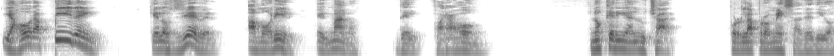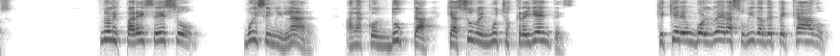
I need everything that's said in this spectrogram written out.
y ahora piden que los lleven a morir en manos del faraón. No querían luchar por la promesa de Dios. ¿No les parece eso muy similar a la conducta que asumen muchos creyentes? Que quieren volver a su vida de pecado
